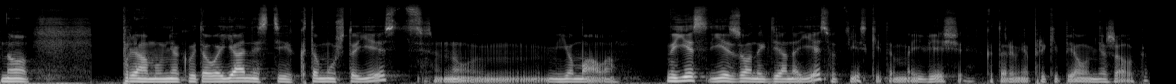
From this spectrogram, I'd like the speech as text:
Но прям у меня какой-то лояльности к тому, что есть, ну, ее мало. Но есть, есть зоны, где она есть, вот есть какие-то мои вещи, которым я прикипел, мне жалко.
